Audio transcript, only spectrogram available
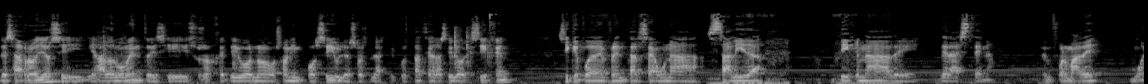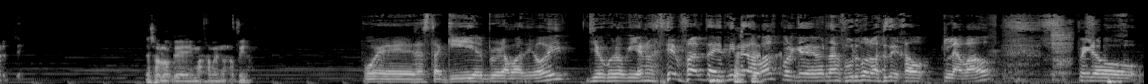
desarrollos y llegado el momento y si sus objetivos no son imposibles o si las circunstancias así lo exigen, sí que pueden enfrentarse a una salida digna de, de la escena en forma de muerte. Eso es lo que más o menos opino. Pues hasta aquí el programa de hoy. Yo creo que ya no hace falta decir nada más porque de verdad Furgo lo has dejado clavado. Pero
